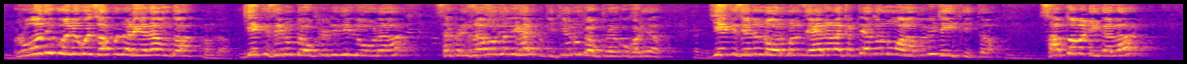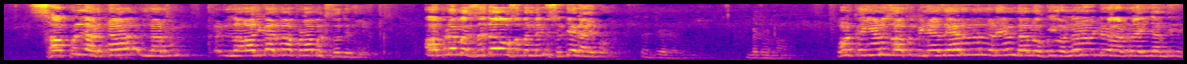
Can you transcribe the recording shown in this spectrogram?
ਰੋਜ਼ ਹੀ ਕੋਈ ਨਾ ਕੋਈ ਸੱਪ ਲੜੇ ਵਾਲਾ ਹੁੰਦਾ। ਜੇ ਕਿਸੇ ਨੂੰ ਡਾਕਟਰ ਦੀ ਲੋੜ ਆ ਸਰਪੰਚ ਸਾਹਿਬ ਉਹਨਾਂ ਦੀ ਹੈਲਪ ਕੀਤੀ ਉਹਨੂੰ ਡਾਕਟਰਾਂ ਕੋਲ ਖੜਿਆ। ਜੇ ਕਿਸੇ ਨੂੰ ਨਾਰਮਲ ਜ਼ਹਿਰ ਵਾਲਾ ਕੱਟਿਆ ਤਾਂ ਉਹਨੂੰ ਆਪ ਵੀ ਠੀਕ ਕੀਤਾ। ਸਭ ਤੋਂ ਵੱਡੀ ਗੱਲ ਆ ਸੱਪ ਲੜਨਾ ਲੜ ਇਲਾਜ ਕਰਨਾ ਆਪਣਾ ਮਕਸਦ ਨਹੀਂ ਆਪਣਾ ਮਕਸਦ ਆ ਉਸ ਬੰਦੇ ਨੂੰ ਸਿੱਧੇ ਰਾਹ ਪਾਉਣਾ। ਹੁਣ ਕਈਆਂ ਨੂੰ ਸੱਪ ਬਿਨਾਂ ਜ਼ਹਿਰ ਨਾਲ ਲੜੇ ਹੁੰਦਾ ਲੋਕੀ ਉਹਨਾਂ ਨੂੰ ਵੀ ਡਰਾ ਡਰਾਈ ਜਾਂਦੇ।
